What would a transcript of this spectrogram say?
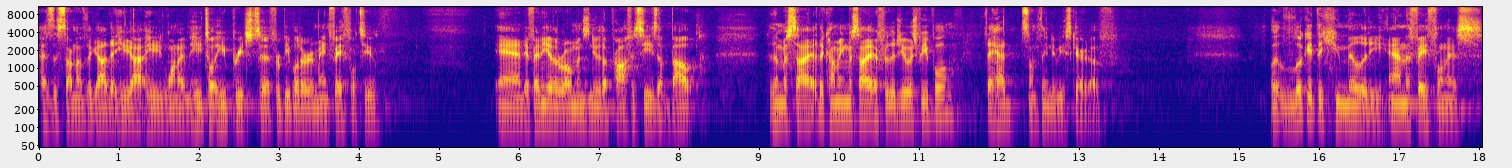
as the son of the God that he, got, he wanted, he, told, he preached to, for people to remain faithful to. And if any of the Romans knew the prophecies about the Messiah, the coming Messiah for the Jewish people, they had something to be scared of. But look at the humility and the faithfulness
